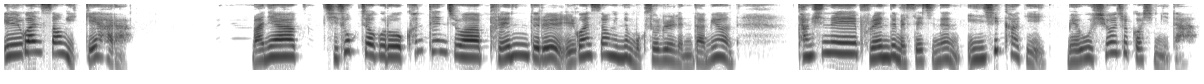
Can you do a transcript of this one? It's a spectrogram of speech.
일관성 있게 하라. 만약 지속적으로 컨텐츠와 브랜드를 일관성 있는 목소리를 낸다면 당신의 브랜드 메시지는 인식하기 매우 쉬워질 것입니다.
